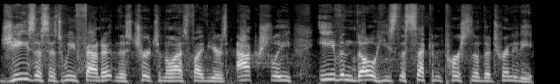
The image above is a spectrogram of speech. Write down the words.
Jesus, as we found out in this church in the last five years, actually, even though he's the second person of the Trinity,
